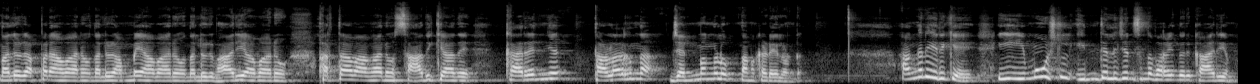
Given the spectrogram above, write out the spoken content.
നല്ലൊരു അപ്പനാവാനോ നല്ലൊരു അമ്മയാവാനോ നല്ലൊരു ഭാര്യയാവാനോ ഭർത്താവാകാനോ സാധിക്കാതെ കരഞ്ഞ് തളർന്ന ജന്മങ്ങളും നമുക്കിടയിലുണ്ട്. അങ്ങനെ ഇരിക്കെ ഈ ഇമോഷണൽ ഇന്റലിജൻസ് എന്ന് പറയുന്ന ഒരു കാര്യം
